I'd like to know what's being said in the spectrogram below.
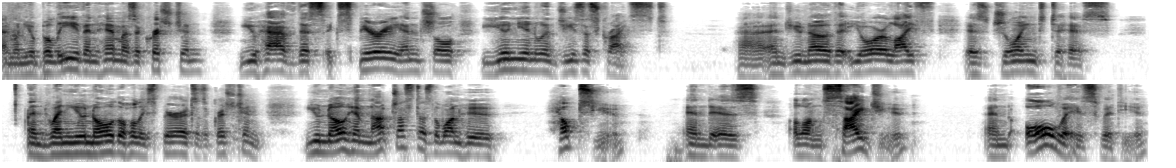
And when you believe in him as a Christian, you have this experiential union with Jesus Christ. Uh, and you know that your life is joined to his. And when you know the Holy Spirit as a Christian, you know him not just as the one who helps you and is alongside you and always with you,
